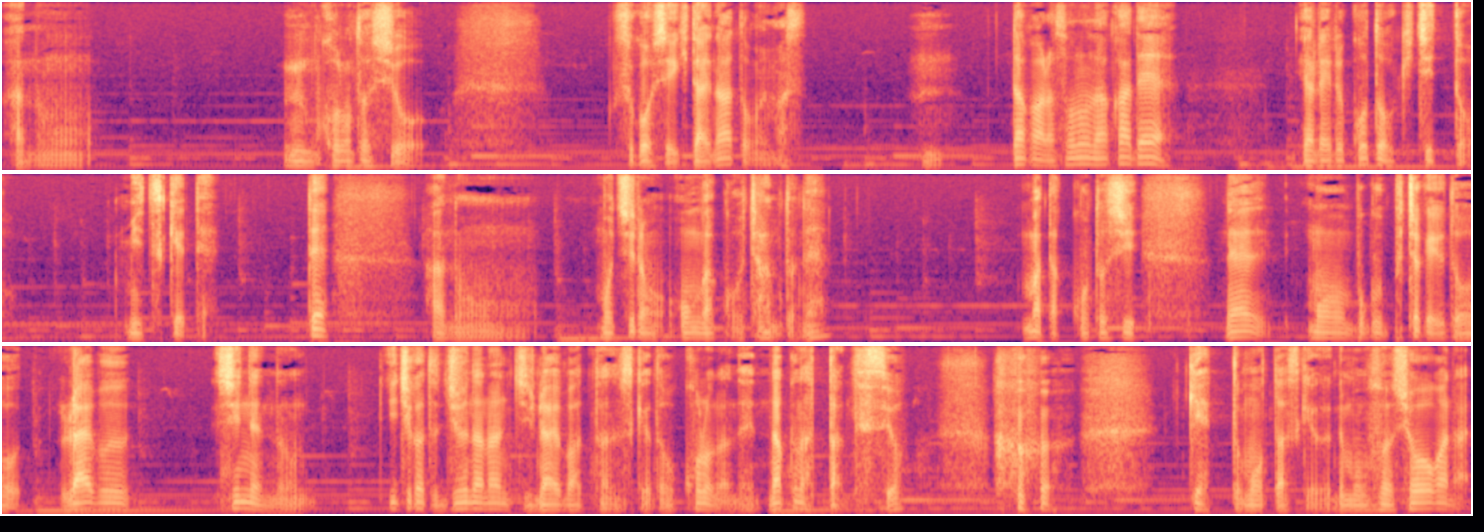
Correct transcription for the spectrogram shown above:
あのうんこの年を過ごしていきたいなと思います、うん、だからその中でやれることをきちっと見つけてであのーもちろん音楽をちゃんとね、また今年、ね、もう僕ぶっちゃけ言うと、ライブ、新年の1月17日ライブあったんですけど、コロナで亡くなったんですよ。ゲッと思ったんですけど、でもそれしょうがない。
